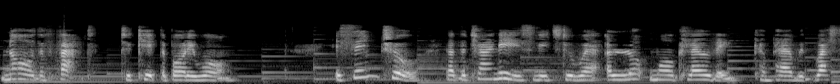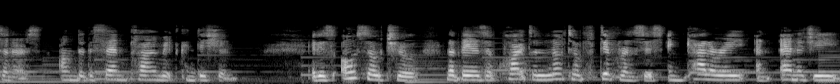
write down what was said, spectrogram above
nor the fat to keep the body warm. It seems true that the Chinese need to wear a lot more clothing compared with Westerners under the same climate condition. It is also true that there is a quite a lot of differences in calorie and energy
